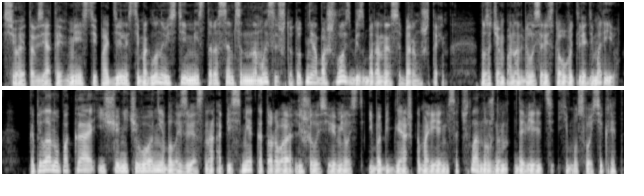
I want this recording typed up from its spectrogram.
Все это, взятое вместе и по отдельности, могло навести мистера Сэмпсона на мысль, что тут не обошлось без баронессы Бернштейн. Но зачем понадобилось арестовывать леди Марию? Капеллану пока еще ничего не было известно о письме, которого лишилась ее милость, ибо бедняжка Мария не сочла нужным доверить ему свой секрет.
